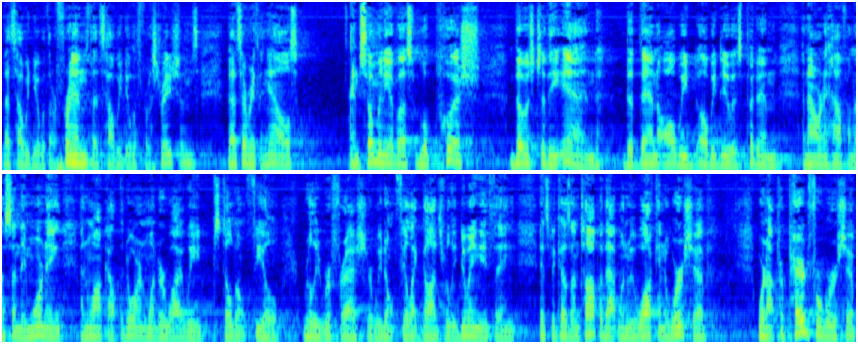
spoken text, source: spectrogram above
That's how we deal with our friends. That's how we deal with frustrations. That's everything else. And so many of us will push those to the end that then all we all we do is put in an hour and a half on a Sunday morning and walk out the door and wonder why we still don't feel really refreshed or we don't feel like God's really doing anything. It's because on top of that when we walk into worship we're not prepared for worship.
